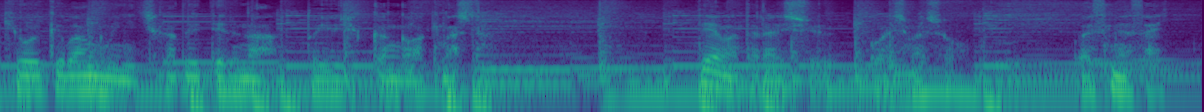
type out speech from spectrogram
教育番組に近づいているなという実感が湧きました。ではまた来週お会いしましょう。おやすみなさい。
